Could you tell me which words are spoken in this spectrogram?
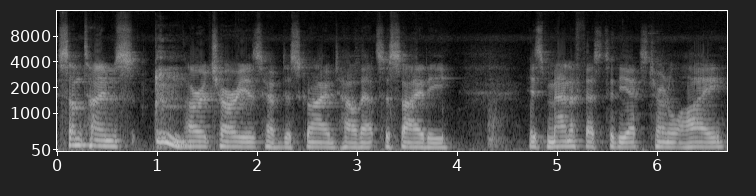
Sometimes our acharyas have described how that society is manifest to the external eye,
